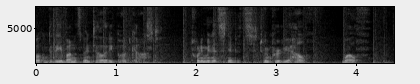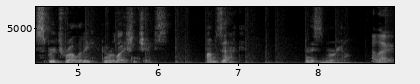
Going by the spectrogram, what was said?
Welcome to the Abundance Mentality Podcast 20 minute snippets to improve your health, wealth, spirituality, and relationships. I'm Zach, and this is Maria. Hello.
